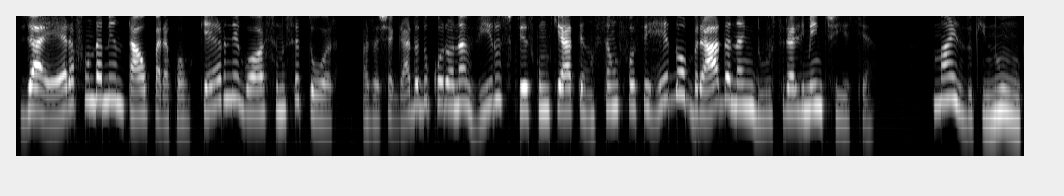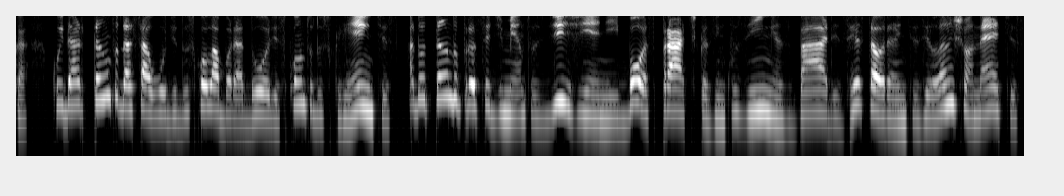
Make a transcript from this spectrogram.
já era fundamental para qualquer negócio no setor. Mas a chegada do coronavírus fez com que a atenção fosse redobrada na indústria alimentícia. Mais do que nunca, cuidar tanto da saúde dos colaboradores quanto dos clientes, adotando procedimentos de higiene e boas práticas em cozinhas, bares, restaurantes e lanchonetes,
